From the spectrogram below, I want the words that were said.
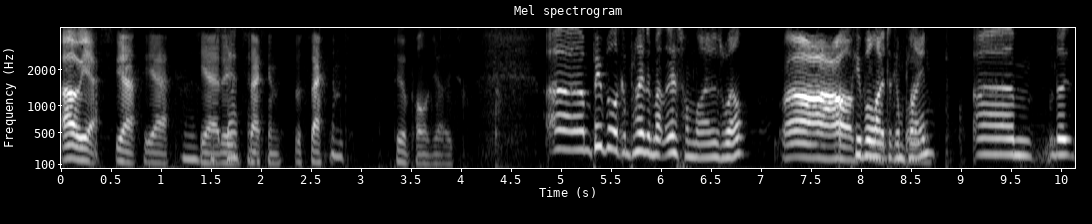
Oh yes, yeah, yeah, It's yeah. It is second. second. It's the second. I do apologise. Um, people are complaining about this online as well. Oh, People like to complain. Um, the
